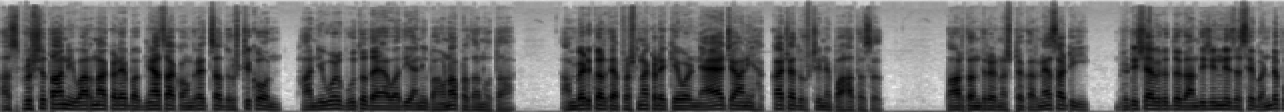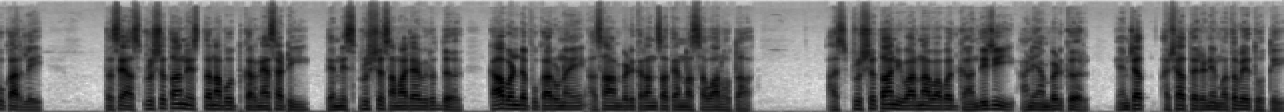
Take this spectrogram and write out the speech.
अस्पृश्यता निवारणाकडे बघण्याचा काँग्रेसचा दृष्टिकोन हा निव्वळ भूतदयावादी आणि भावनाप्रधान होता. आंबेडकर त्या प्रश्नाकडे केवळ न्यायाच्या आणि हक्काच्या दृष्टीने पाहत असत. पारतंत्र्य नष्ट करण्यासाठी ब्रिटिशाविरुद्ध गांधीजींनी जसे बंड पुकारले तसे अस्पृश्यता नेस्तनाभूत करण्यासाठी त्यांनी स्पृश्य समाजाविरुद्ध का बंड पुकारू नये असा आंबेडकरांचा त्यांना सवाल होता. अस्पृश्यता निवारणाबाबत गांधीजी आणि आंबेडकर यांच्यात अशा तऱ्हेने मतभेद होते.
